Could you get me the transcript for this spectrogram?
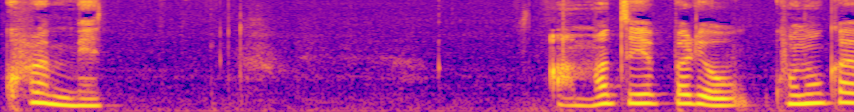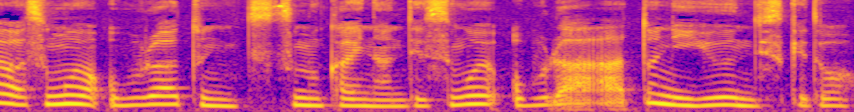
これはめあまずやっぱりこの回はすごいオブラートに包む回なんですごいオブラートに言うんですけど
